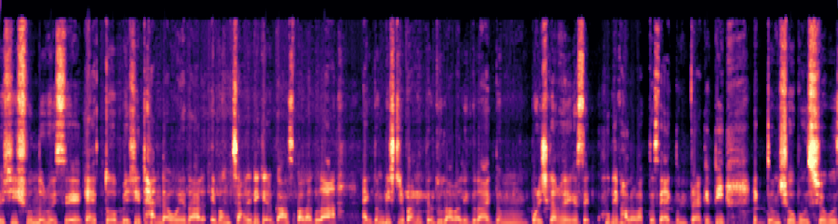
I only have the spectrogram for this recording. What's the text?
বেশি সুন্দর হয়েছে, এত বেশি ঠান্ডা ওয়েদার এবং চারিদিকের গাছপালাগুলা একদম বৃষ্টির পানিতে ধুলাবালিগুলো একদম পরিষ্কার হয়ে গেছে। খুবই ভালো লাগতেছে, একদম প্রাকৃতি, একদম সবুজ সবুজ।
